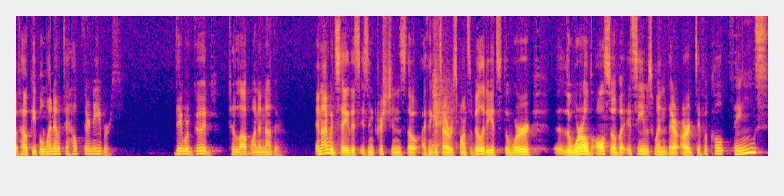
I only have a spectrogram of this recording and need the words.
of how people went out to help their neighbors. They were good to love one another. And I would say this isn't Christians, though I think it's our responsibility. It's the word, the world also. But it seems when there are difficult things,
